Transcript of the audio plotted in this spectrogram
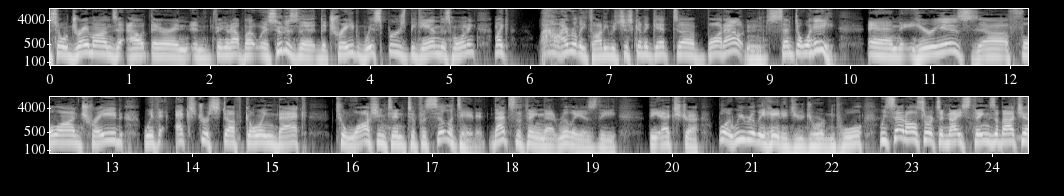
so Draymond's out there and, and figuring out. But as soon as the the trade whispers began this morning, I'm like, wow, I really thought he was just going to get uh, bought out and sent away. And here he is, uh, full on trade with extra stuff going back to Washington to facilitate it. That's the thing that really is the the extra. Boy, we really hated you, Jordan Poole. We said all sorts of nice things about you,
